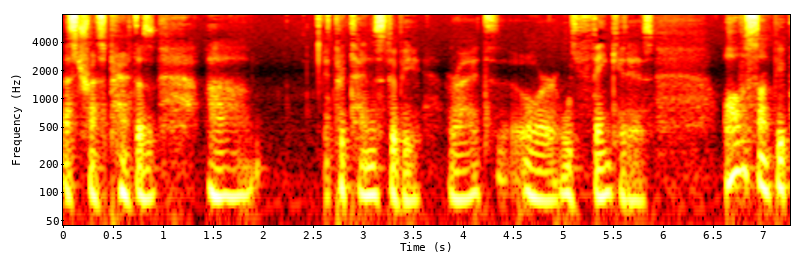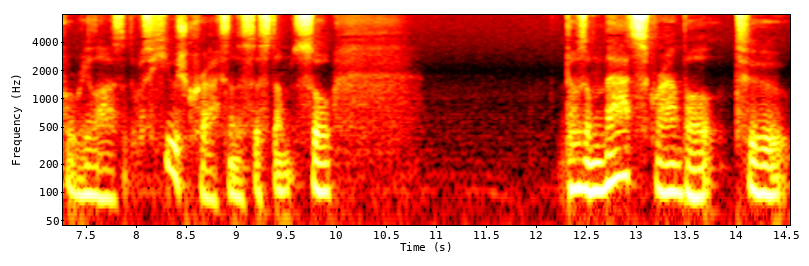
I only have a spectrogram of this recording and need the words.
as transparent as uh, it pretends to be, right? Or we think it is. All of a sudden, people realized that there was huge cracks in the system. So there was a mad scramble to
